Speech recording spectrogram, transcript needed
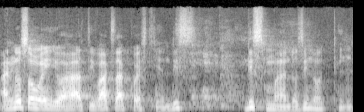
I know somewhere in your heart you've asked that question. This, this man, does he not think?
